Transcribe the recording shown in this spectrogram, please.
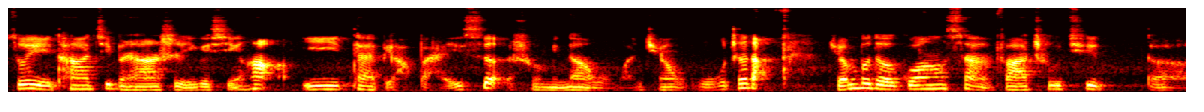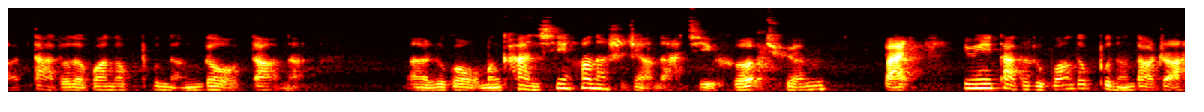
所以它基本上是一个信号，一代表白色，说明呢我完全无遮挡，全部的光散发出去的大多的光都不能够到那。呃，如果我们看信号呢是这样的，几何全白，因为大多数光都不能到这儿，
